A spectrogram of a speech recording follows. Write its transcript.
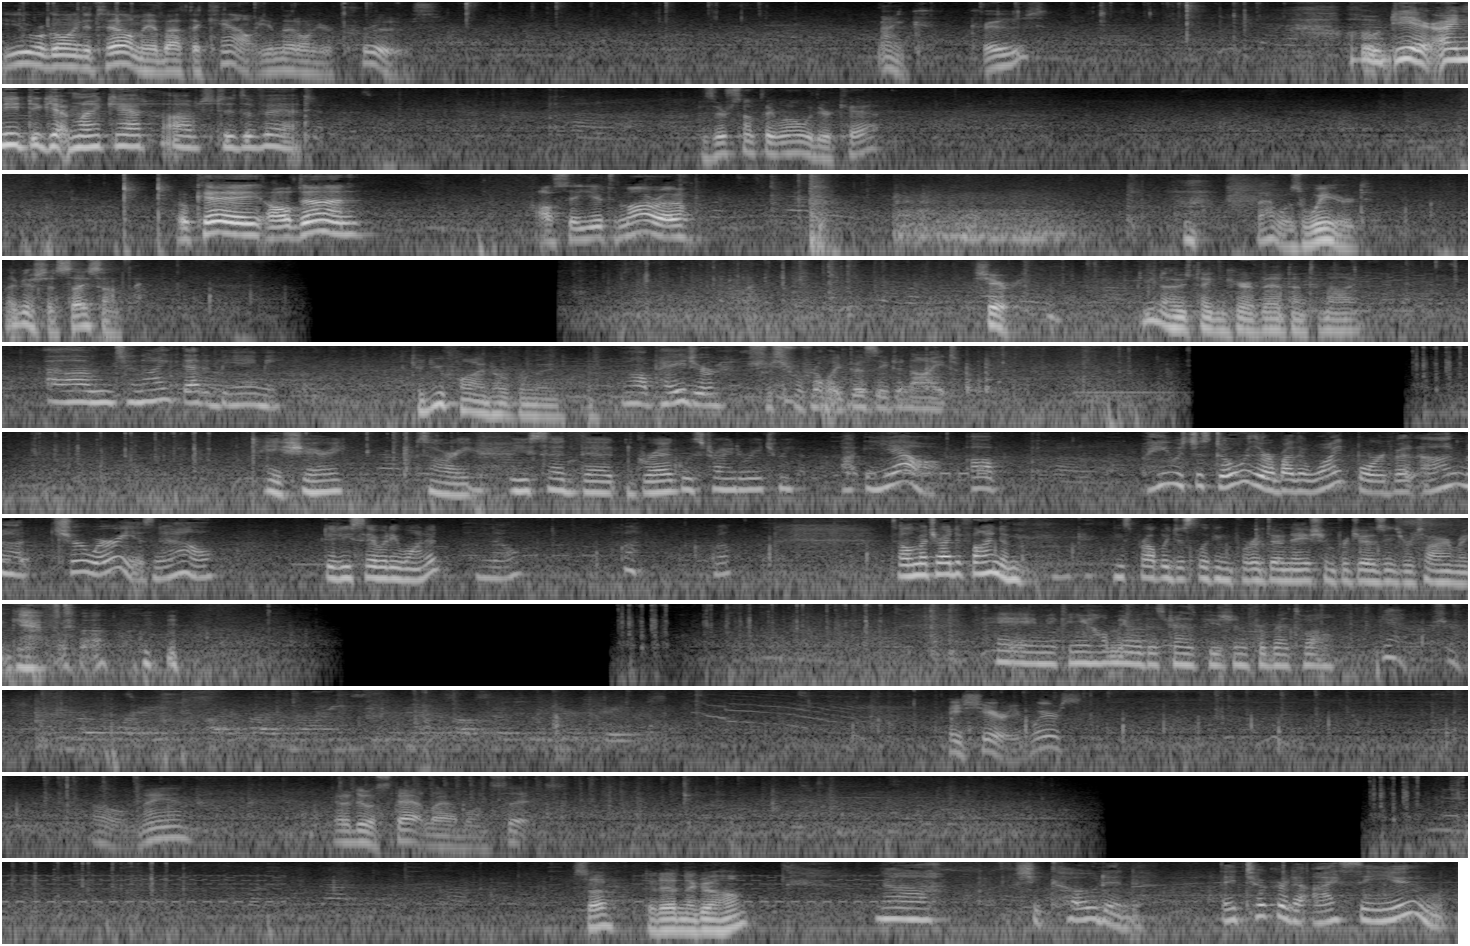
You were going to tell me about the count you met on your cruise. Mike cruise? Oh dear, I need to get my cat Hobbs to the vet. Is there something wrong with your cat? Okay, all done. I'll see you tomorrow. That was weird. Maybe I should say something. Sherry, do you know who's taking care of Edna tonight? Um, tonight that'd be Amy. Can you find her for me? I'll page her. She's really busy tonight. Hey, Sherry. Sorry. You said that Greg was trying to reach me? Uh, yeah, uh, he was just over there by the whiteboard, but I'm not sure where he is now. Did he say what he wanted? No. Well, tell him I tried to find him. He's probably just looking for a donation for Josie's retirement gift. Hey, Amy, can you help me with this transfusion for bed 12? yeah, sure. Hey, Sherry, where's. Oh, man. Gotta do a stat lab on six. So, did Edna go home? Nah, she coded. They took her to ICU.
